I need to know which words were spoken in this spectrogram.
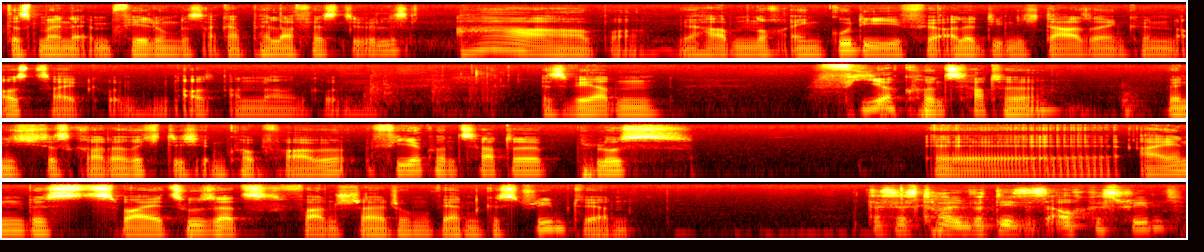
dass meine Empfehlung das A Cappella Festival ist. Aber wir haben noch ein Goodie für alle, die nicht da sein können, aus Zeitgründen, aus anderen Gründen. Es werden vier Konzerte, wenn ich das gerade richtig im Kopf habe, vier Konzerte plus äh, ein bis zwei Zusatzveranstaltungen werden gestreamt werden. Das ist toll. Wird dieses auch gestreamt?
